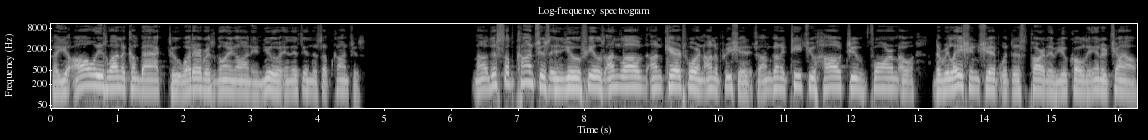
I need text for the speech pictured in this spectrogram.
So you always want to come back to whatever is going on in you, and it's in the subconscious. Now, this subconscious in you feels unloved, uncared for, and unappreciated. So, I'm going to teach you how to form a, the relationship with this part of you called the inner child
